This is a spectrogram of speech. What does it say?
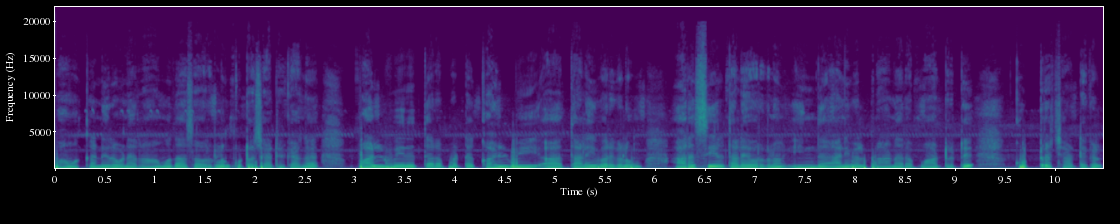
பாமக நிறுவனர் ராமதாஸ் அவர்களும் குற்றச்சாட்டிருக்காங்க. பல்வேறு தரப்பட்ட கல்வி தலைவர்களும் அரசியல் தலைவர்களும் இந்த ஆனுவல் பிளானரை பார்த்துட்டு குற்றச்சாட்டுகள்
